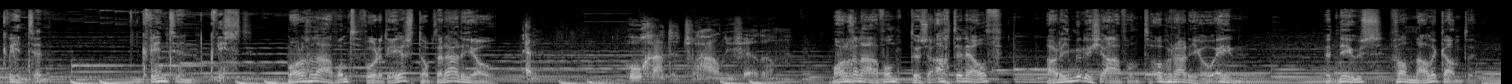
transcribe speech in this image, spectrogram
Quinten. Quinten Quist. Morgenavond voor het eerst op de radio. En hoe gaat het verhaal nu verder? Morgenavond tussen 8 en 11, Harry Mulischavond op Radio 1. Het nieuws van alle kanten.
